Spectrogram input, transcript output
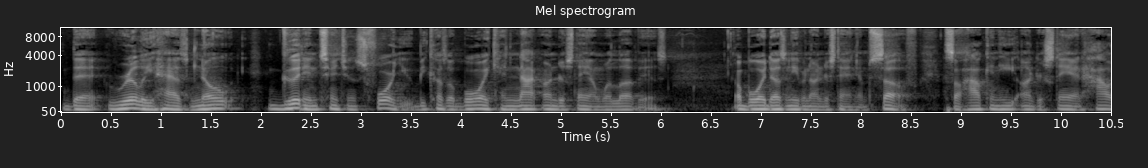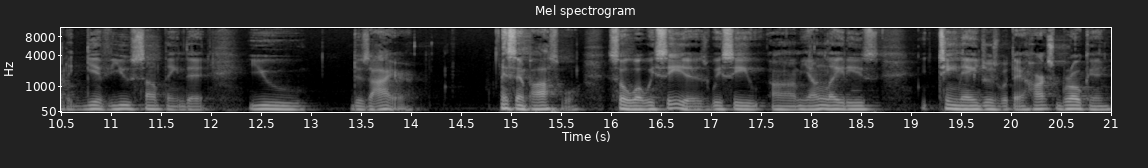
that really has no good intentions for you because a boy cannot understand what love is. A boy doesn't even understand himself. So, how can he understand how to give you something that you desire? It's impossible. So, what we see is we see um, young ladies teenagers with their hearts broken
